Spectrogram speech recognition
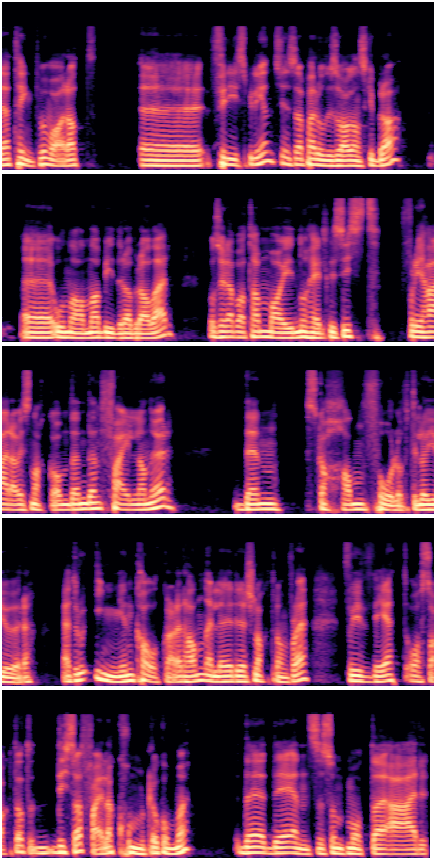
det jeg tenkte på, var at uh, frispillingen syns jeg periodisk var ganske bra. Uh, Onana bidrar bra der. Og så vil jeg bare ta Maino helt til sist. Fordi her har vi snakka om den, den feilen han gjør, den skal han få lov til å gjøre. Jeg tror ingen kalkveler han eller slakter han for det. For vi vet og har sagt at disse feilene kommer til å komme. Det, det, eneste som på en måte er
